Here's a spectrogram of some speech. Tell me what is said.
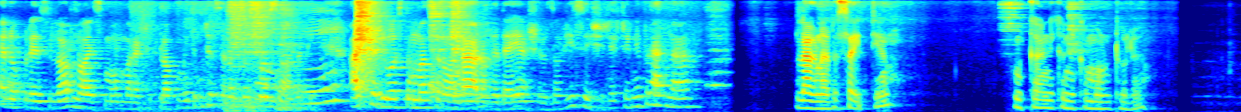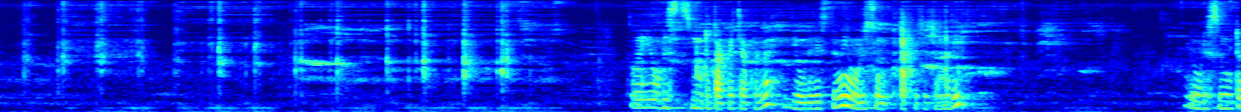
हॅलो प्रेस लॉ नॉईस मॉम मराठी ब्लॉग मी तुमच्या सर्वांचं स्व स्वागत आहे आजचा दिवस तुम्हाला सर्वांना आरोग्यदायी आशीर्वाद जाऊ ही शेषाच्या प्रार्थना लागणारं साहित्य मी काणी कणी कमावून ठेवलं तो एवढीच सुंठ टाकायची आपल्याला जेवढी दिसते मी एवढी सुंठ टाकायची त्याच्यामध्ये एवढी सुंठ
